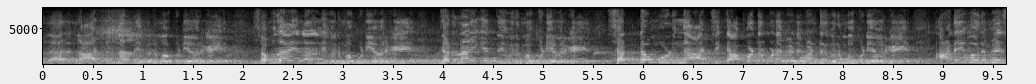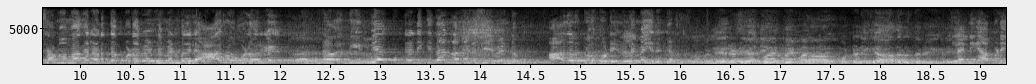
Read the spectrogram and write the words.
அதாவது நாட்டு நலனை விரும்பக்கூடியவர்கள் சமுதாய நலனை விரும்பக்கூடியவர்கள் ஜனநாயகத்தை விரும்பக்கூடியவர்கள் சட்டம் ஒழுங்கு ஆட்சி காப்பாற்றப்பட வேண்டும் என்று விரும்பக்கூடியவர்கள் அனைவருமே சமமாக நடத்தப்பட வேண்டும் என்பதில் ஆர்வமுள்ளவர்கள் அஹ், இந்த இந்தியா கூட்டணிக்கு தான் நம்ம என்ன செய்ய வேண்டும்? ஆதரவு கொடுக்கக்கூடிய நிலைமை இருக்கிறது. இப்ப நேரடியா நீங்க திமுக கூட்டணிக்கு ஆதரவு தெரிவிக்கிறீங்க. இல்ல நீங்க அப்படி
